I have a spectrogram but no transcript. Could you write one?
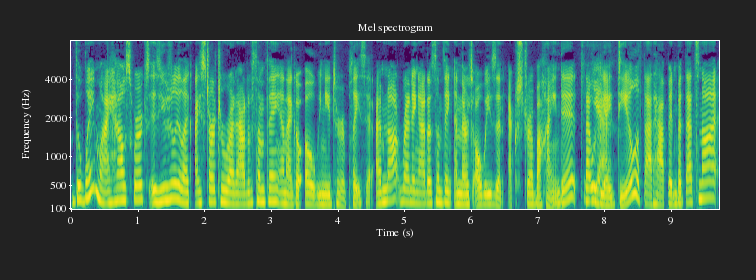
the way my house works is usually like I start to run out of something and I go, oh, we need to replace it. I'm not running out of something and there's always an extra behind it. That would be ideal if that happened, but that's not,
